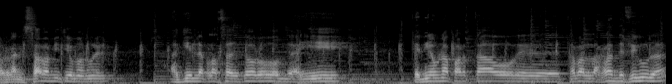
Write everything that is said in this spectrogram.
organizaba mi tío Manuel aquí en la Plaza de Toro, donde allí tenía un apartado de. estaban las grandes figuras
